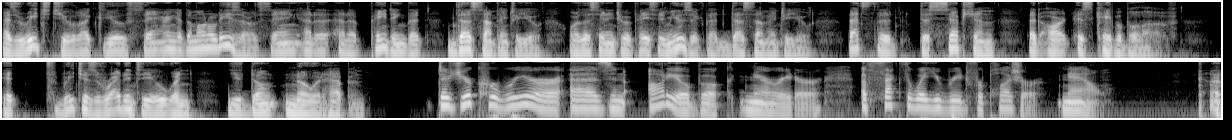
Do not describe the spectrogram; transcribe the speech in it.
has reached you like you staring at the Mona Lisa or staring at a, at a painting that does something to you or listening to a piece of music that does something to you. That's the deception that art is capable of. It reaches right into you when you don't know it happened. Does your career as an audiobook narrator affect the way you read for pleasure now? I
